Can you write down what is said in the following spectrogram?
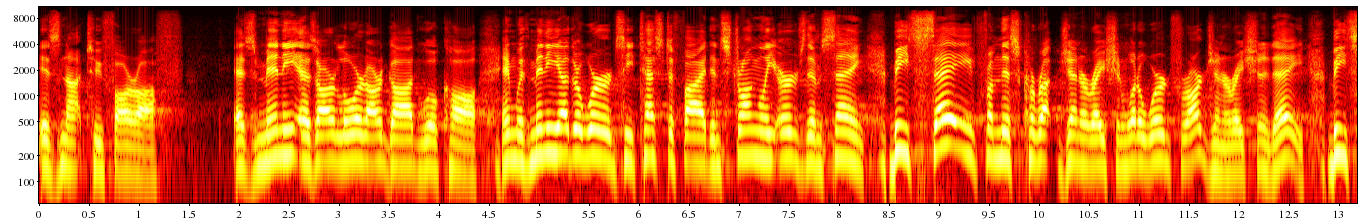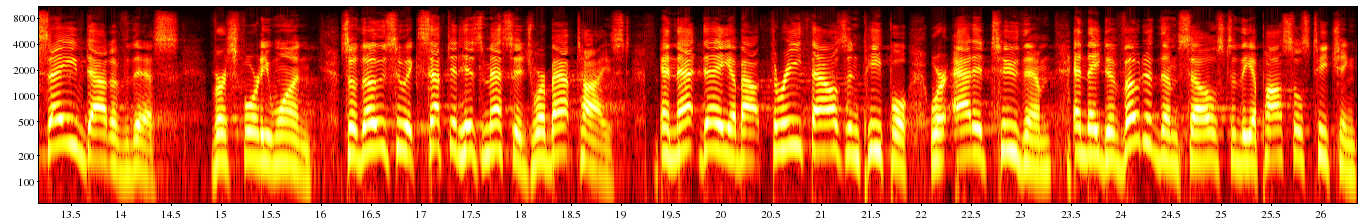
is not too far off. As many as our Lord our God will call. And with many other words, he testified and strongly urged them, saying, Be saved from this corrupt generation. What a word for our generation today. Be saved out of this. Verse 41. So those who accepted his message were baptized. And that day about 3,000 people were added to them, and they devoted themselves to the apostles' teaching,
